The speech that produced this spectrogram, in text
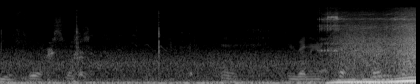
more force, but uh, I'm running out.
